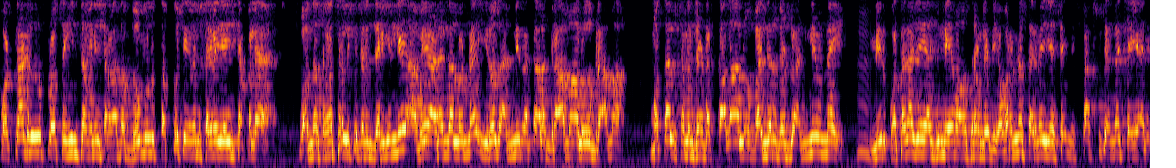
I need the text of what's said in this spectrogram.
కొట్లాటలను ప్రోత్సహించమని తర్వాత భూములు తక్కువ చేయమని సర్వే చేయని చెప్పలే. వంద సంవత్సరాల క్రితం జరిగింది. అవే అడంగాలు ఉన్నాయి. ఈ రోజు అన్ని రకాల గ్రామాలు గ్రామ మొత్తాలకు సంబంధించిన కళాలు బంజరు దొడ్లు అన్ని ఉన్నాయి. మీరు కొత్తగా చేయాల్సింది ఏం అవసరం లేదు. ఎవరన్నా సర్వే చేస్తే నిష్పాక్షికంగా చేయాలి.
